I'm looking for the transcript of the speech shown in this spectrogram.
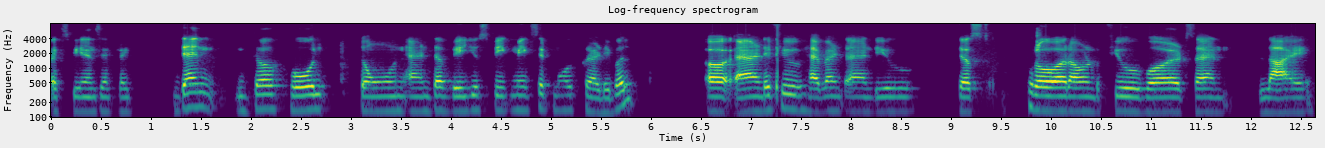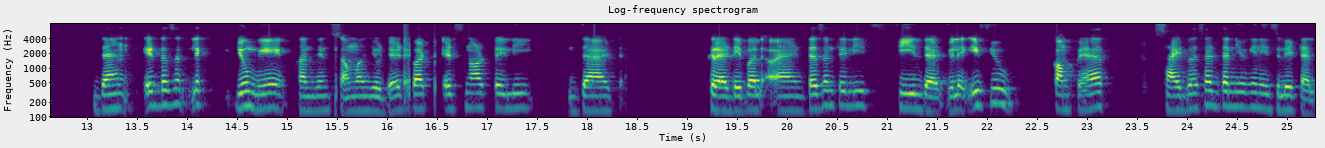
experience in flight then the whole tone and the way you speak makes it more credible. Uh, and if you haven't and you just throw around a few words and lie then it doesn't like you may convince someone you did but it's not really that credible and doesn't really feel that way. Like if you compare side by side then you can easily tell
